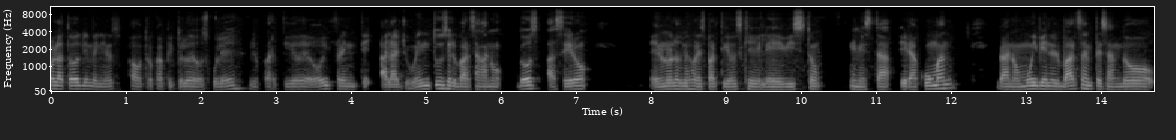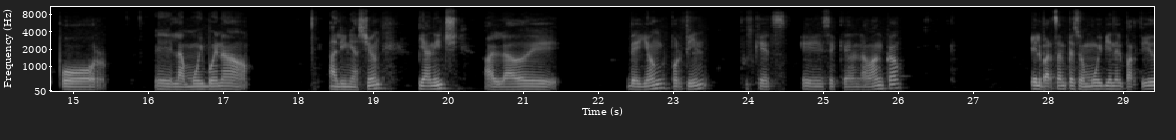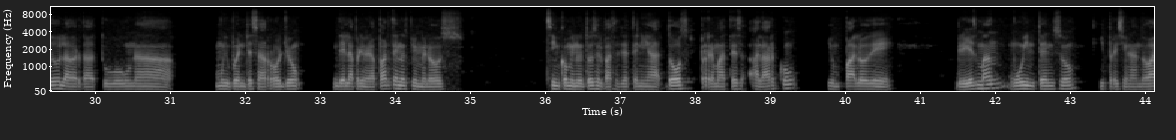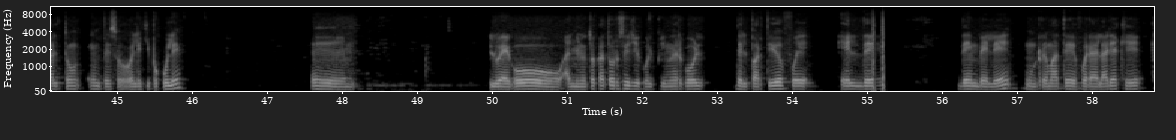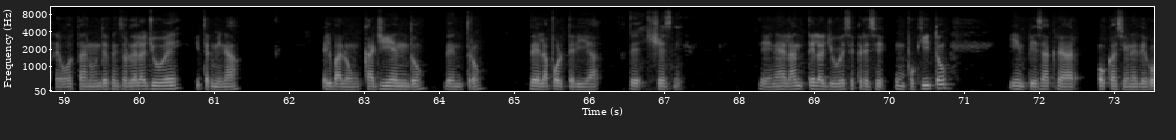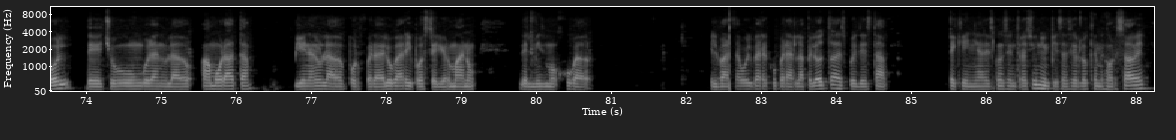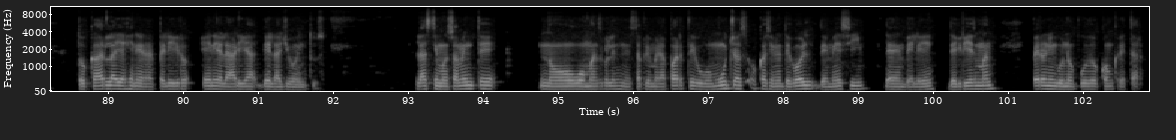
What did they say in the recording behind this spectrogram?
Hola a todos, bienvenidos a otro capítulo de Osculé. El partido de hoy frente a la Juventus, el Barça ganó 2 a 0 en uno de los mejores partidos que le he visto en esta era Kuman. Ganó muy bien el Barça, empezando por eh, la muy buena alineación. Pjanic al lado de, de Young, por fin. Busquets eh, se queda en la banca. El Barça empezó muy bien el partido, la verdad tuvo una muy buen desarrollo de la primera parte. En los primeros cinco minutos el Barça ya tenía dos remates al arco y un palo de Griezmann muy intenso y presionando alto empezó el equipo culé. Eh, luego al minuto 14 llegó el primer gol del partido, fue el de Dembélé, un remate de fuera del área que rebota en un defensor de la Juve y termina el balón cayendo dentro de la portería de Chesney. De en adelante la Juve se crece un poquito y empieza a crear ocasiones de gol. De hecho un gol anulado a Morata, bien anulado por fuera de lugar y posterior mano del mismo jugador. El Barça vuelve a recuperar la pelota después de esta pequeña desconcentración y empieza a hacer lo que mejor sabe, tocarla y a generar peligro en el área de la Juventus. Lastimosamente no hubo más goles en esta primera parte, hubo muchas ocasiones de gol de Messi, de Dembélé, de Griezmann, pero ninguno pudo concretar.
